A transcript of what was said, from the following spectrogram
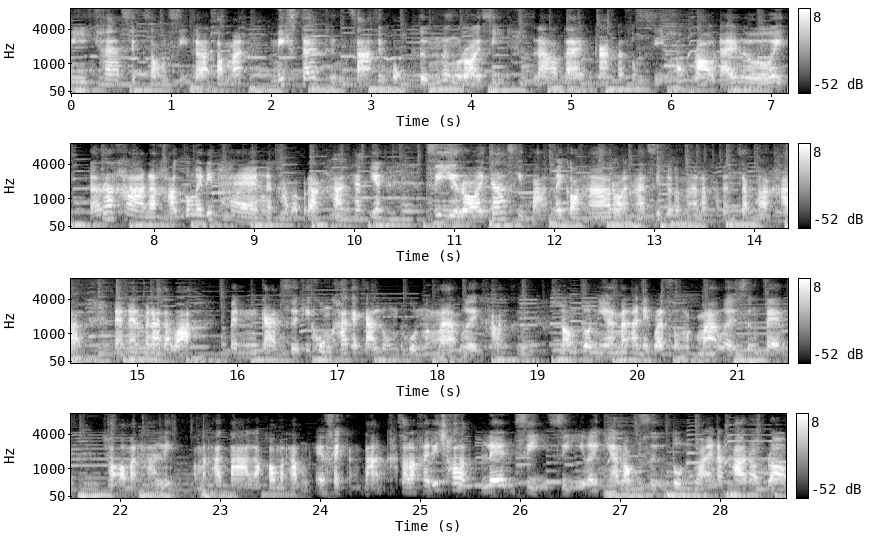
มีแค่ 12 สีแต่เราสามารถ mix ได้ถึง 36 ถึง 100 สี แล้วแต่การผสมสีของเราได้เลย แล้วราคานะคะก็ไม่ได้แพงเลยค่ะแบบราคาแค่เพียง 490 บาท ไม่ก็ 550โดยประมาณนะคะเป็นจำราคาแน่นๆไม่ได้แต่ว่าเป็นการซื้อที่คุ้มค่าแก่การลงทุนมาก ๆ เลยค่ะ คือน้องตัวนี้มันอเนกประสงค์มาก ๆ เลย ซึ่งเป็น ชอบเอามาทาลิปเอามาทาตาแล้วก็มาทำเอฟเฟกต์ต่างๆค่ะสำหรับใครที่ชอบเล่นสีสีอะไรเงี้ยลองซื้อตุนไว้นะคะรับรอง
